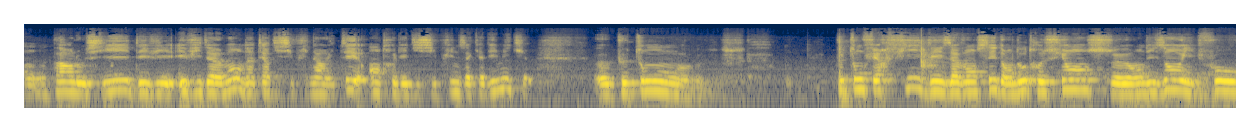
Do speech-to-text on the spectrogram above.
on parle aussi évidemment d'interdisciplinarité entre les disciplines académiques. Euh, peut-on peut-on faire fi des avancées dans d'autres sciences euh, en disant il faut,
